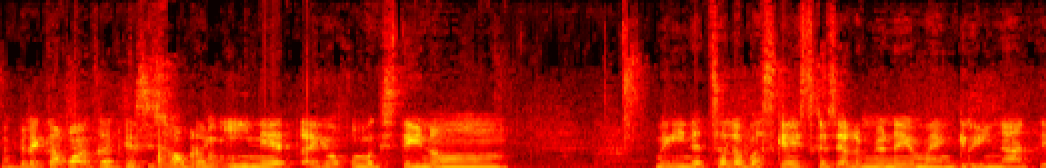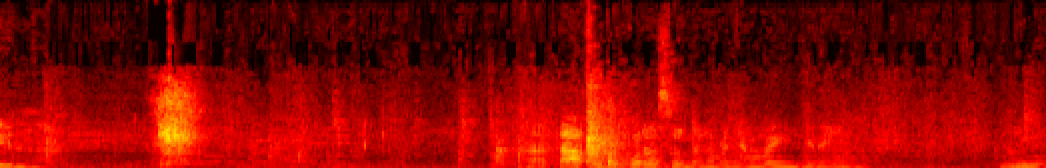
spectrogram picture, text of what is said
Babalik ako agad kasi sobrang init. Ayoko magstay ng may init sa labas guys kasi alam nyo na yung migraine natin. Atake di corazon na naman yung migraine. Hmm?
